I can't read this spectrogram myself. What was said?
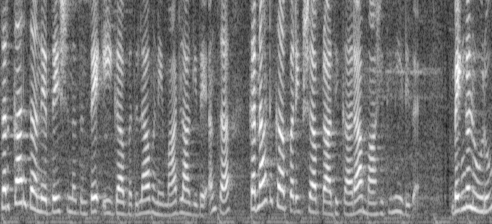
ಸರ್ಕಾರದ ನಿರ್ದೇಶನದಂತೆ ಈಗ ಬದಲಾವಣೆ ಮಾಡಲಾಗಿದೆ ಅಂತ ಕರ್ನಾಟಕ ಪರೀಕ್ಷಾ ಪ್ರಾಧಿಕಾರ ಮಾಹಿತಿ ನೀಡಿದೆ. ಬೆಂಗಳೂರು,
